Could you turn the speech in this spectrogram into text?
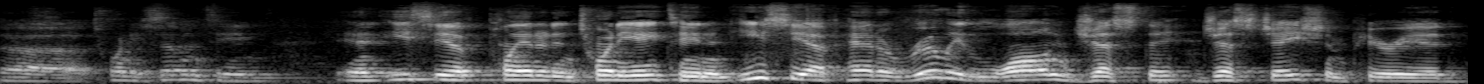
uh, 2017 and ECF planted in 2018. And ECF had a really long gesta- gestation period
